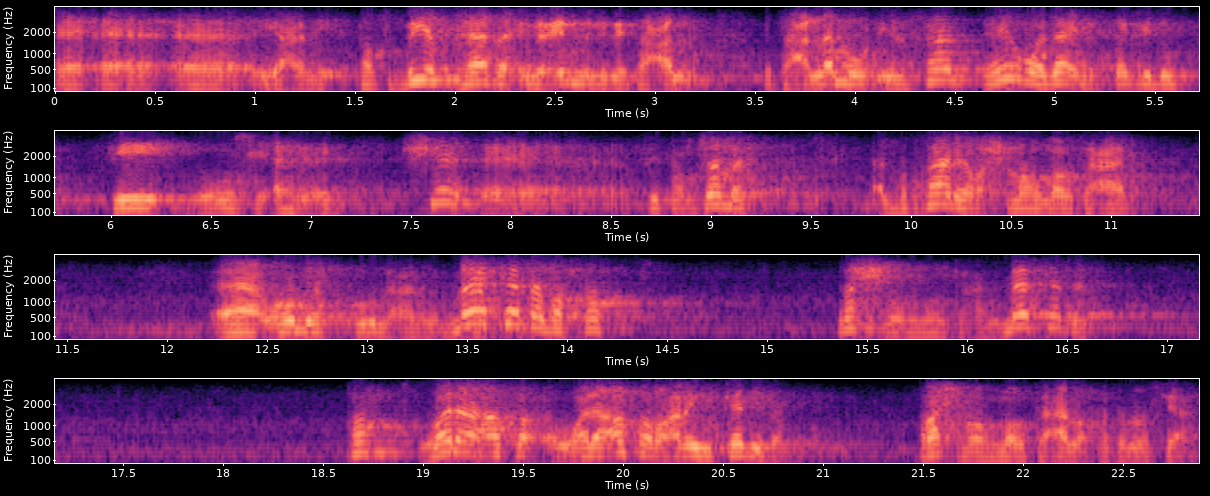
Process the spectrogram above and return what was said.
آه، آه، آه، يعني تطبيق هذا العلم اللي بيتعلم يتعلمه الإنسان. هو ده اللي تجده في دروس أهل العلم. في ترجمة البخاري رحمه الله تعالى. وهم يذكرون عنه. ما كذب قط. رحمه الله تعالى. ما كذب قط. ولا أثر, ولا أثر عليه كذبا رحمه الله تعالى رحمة واسعة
